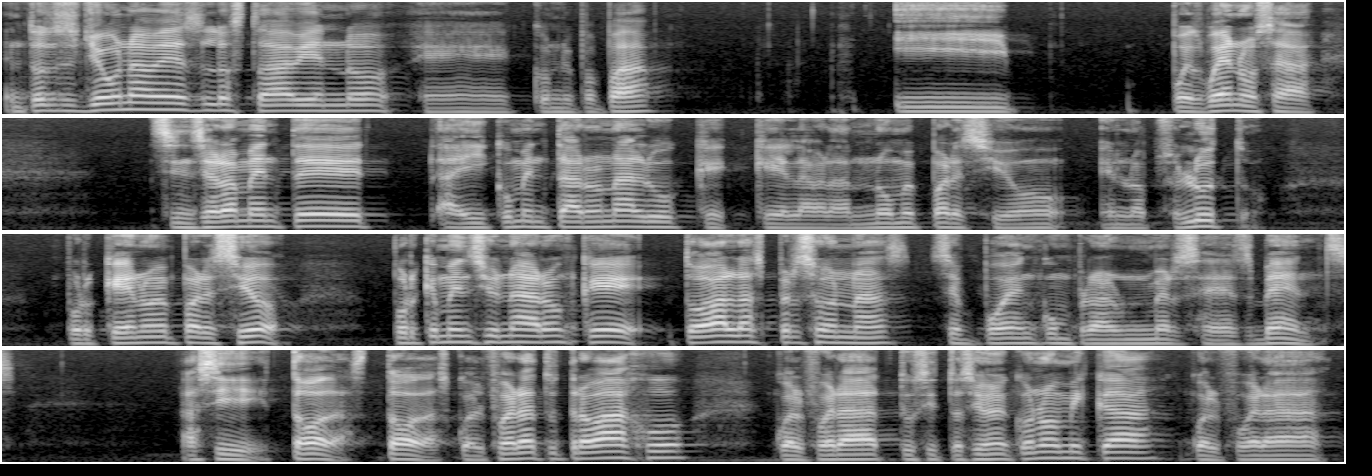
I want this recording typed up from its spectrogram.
Entonces yo una vez lo estaba viendo eh, con mi papá y pues bueno, o sea, sinceramente ahí comentaron algo que, que la verdad no me pareció en lo absoluto. ¿Por qué no me pareció? Porque mencionaron que todas las personas se pueden comprar un Mercedes-Benz. Así, todas, todas. Cual fuera tu trabajo, cual fuera tu situación económica, cual fuera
